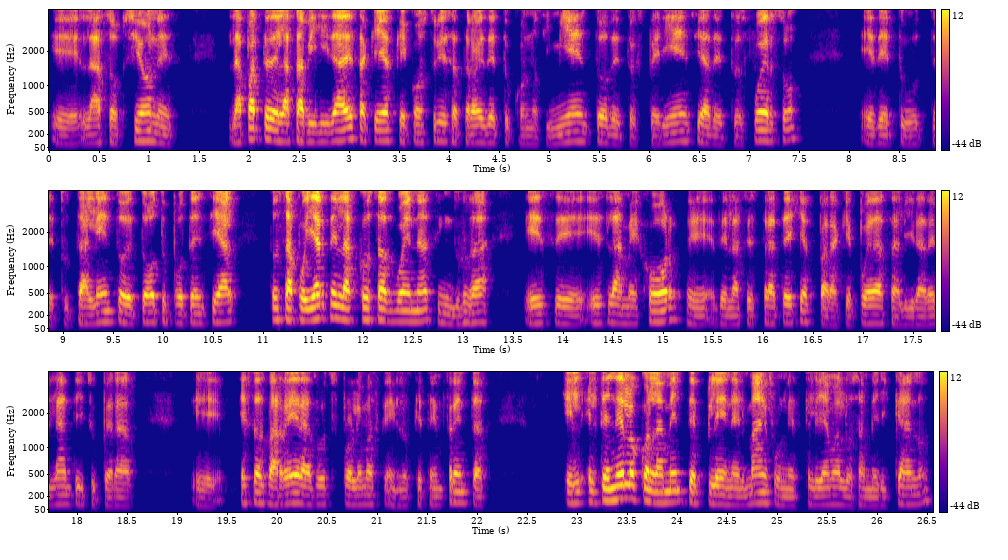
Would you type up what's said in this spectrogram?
eh, las opciones. La parte de las habilidades, aquellas que construyes a través de tu conocimiento, de tu experiencia, de tu esfuerzo, eh, de, tu, de, tu, talento, de todo tu potencial. Entonces, apoyarte en las cosas buenas, sin duda, es, eh, es la mejor de las estrategias para que puedas salir adelante y superar esas barreras o estos problemas en los que te enfrentas el, tenerlo con la mente plena, el mindfulness que le llaman los americanos,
